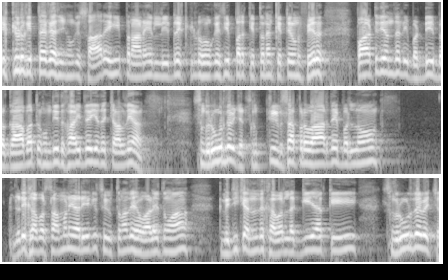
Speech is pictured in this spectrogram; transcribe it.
ਇਕਜੁੱਟ ਕੀਤਾ ਗਿਆ ਸੀ, ਕਿਉਂਕਿ ਸਾਰੇ ਹੀ ਪੁਰਾਣੇ ਲੀਡਰ ਇਕਜੁੱਟ ਹੋ ਗਏ ਸੀ, ਪਰ ਕਿਤੇ ਨਾ ਕਿਤੇ ਹੁਣ ਫਿਰ ਪਾਰਟੀ ਦੇ ਅੰਦਰ ਹੀ ਵੱਡੀ ਬਗਾਵਤ ਹੁੰਦੀ ਦਿਖਾਈ ਦੇ ਰਹੀ ਜਦੋਂ ਚੱਲਦਿਆਂ ਸੰਗਰੂਰ ਦੇ ਵਿੱਚ ਢੀਂਡਸਾ ਪਰਿਵਾਰ ਦੇ ਵੱਲੋਂ ਜਿਹੜੀ ਖਬਰ ਸਾਹਮਣੇ ਆ ਰਹੀ ਹੈ ਕਿ ਸੂਤਰਾਂ ਦੇ ਹਵਾਲੇ ਤੋਂ ਆ ਨਿੱਜੀ ਚੈਨਲ ਤੇ ਖਬਰ ਲੱਗੀ ਆ ਕਿ ਸੰਗਰੂਰ ਦੇ ਵਿੱਚ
